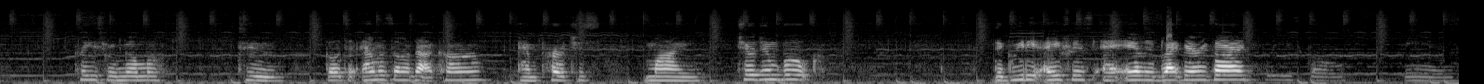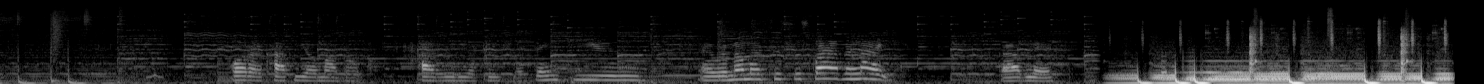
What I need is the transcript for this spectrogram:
please remember to go to Amazon.com and purchase my children book, The Greedy Aphids and Ellie Blackberry Garden. Please go and order a copy of my book. I really appreciate it. Thank you. And remember to subscribe and like. God bless.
